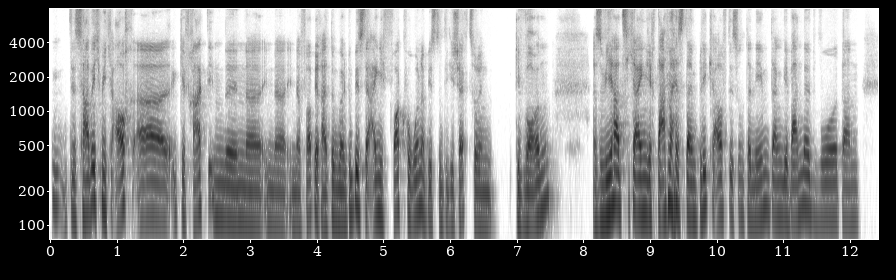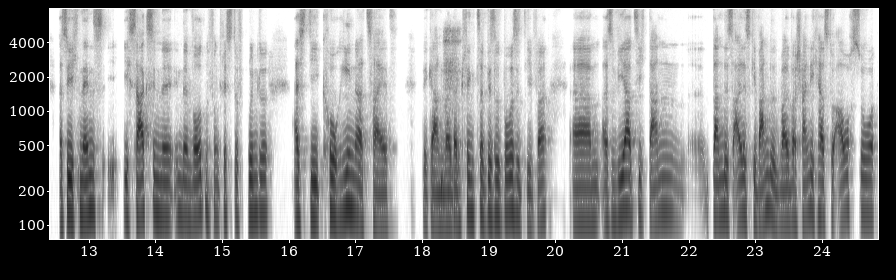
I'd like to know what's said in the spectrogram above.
Das habe ich mich auch äh, gefragt in, den, äh, in, der, in der Vorbereitung, weil du bist ja eigentlich vor Corona bist du die Geschäftsführerin geworden. Also wie hat sich eigentlich damals dein Blick auf das Unternehmen dann gewandelt, wo dann, also ich nenne es, ich sage es in, in, den Worten von Christoph Bründel, als die Corina-Zeit begann, weil dann klingt es ein bisschen positiver. Ähm, also wie hat sich dann, dann das alles gewandelt? Weil wahrscheinlich hast du auch so,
